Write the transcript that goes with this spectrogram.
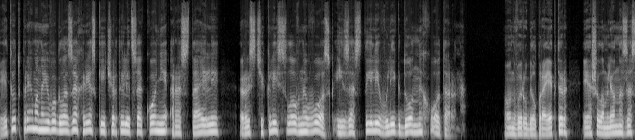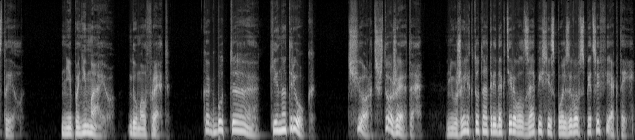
И тут прямо на его глазах резкие черты лица Кони растаяли, растеклись словно воск и застыли в лик Донны Хоторн. Он вырубил проектор и ошеломленно застыл. «Не понимаю», — думал Фред. «Как будто кинотрюк. Чёрт, что же это? Неужели кто-то отредактировал запись, использовав спецэффекты?»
